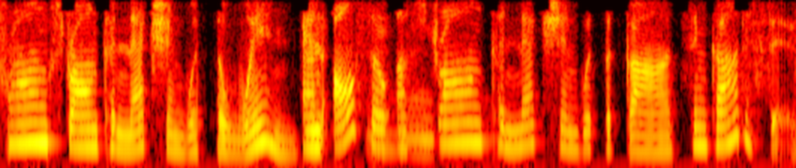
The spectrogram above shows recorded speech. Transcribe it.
strong, strong connection with the wind and also a Mhm. strong connection with the gods and goddesses.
